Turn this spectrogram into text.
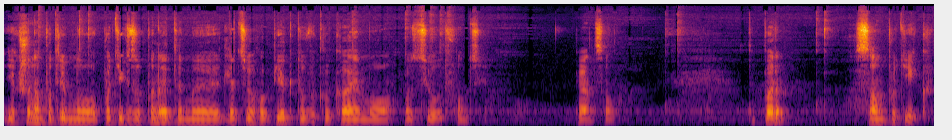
Якщо нам потрібно потік зупинити, ми для цього об'єкту викликаємо ось цю от функцію. Cancel. Тепер сам потік.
